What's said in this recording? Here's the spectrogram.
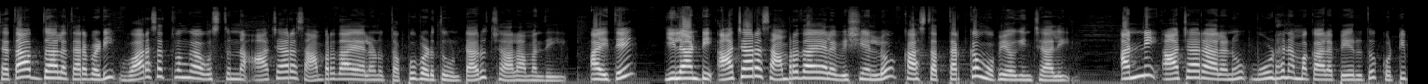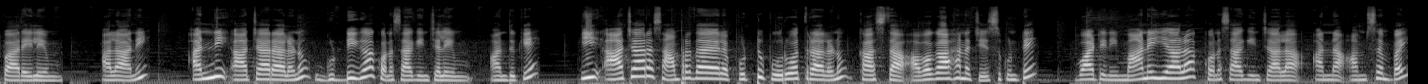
శతాబ్దాల తరబడి వారసత్వంగా వస్తున్న ఆచార సాంప్రదాయాలను తప్పుపడుతూ ఉంటారు చాలామంది. అయితే ఇలాంటి ఆచార సాంప్రదాయాల విషయంలో కాస్త తర్కం ఉపయోగించాలి. అన్ని ఆచారాలను మూఢనమ్మకాల పేరుతో కొట్టిపారేలేం. అలా అని అన్ని ఆచారాలను గుడ్డిగా కొనసాగించలేం. అందుకే ఈ ఆచార సాంప్రదాయాల పుట్టు పూర్వత్రాలను కాస్త అవగాహన చేసుకుంటే వాటిని మానెయ్యాలా కొనసాగించాలా అన్న అంశంపై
